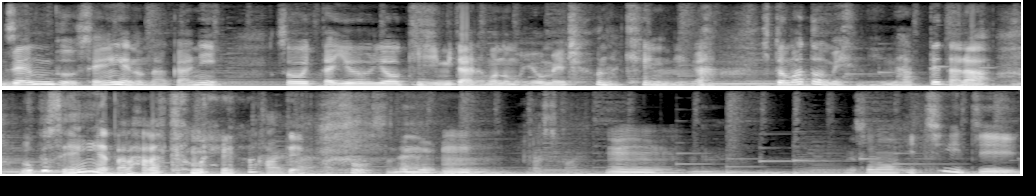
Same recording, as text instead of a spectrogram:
全部1000円の中にそういった有料記事みたいなものも読めるような権利がひとまとめになってたら、僕1000円やったら払ってもええなって思う。そうですね。うん。確かに。うんそのいちいち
